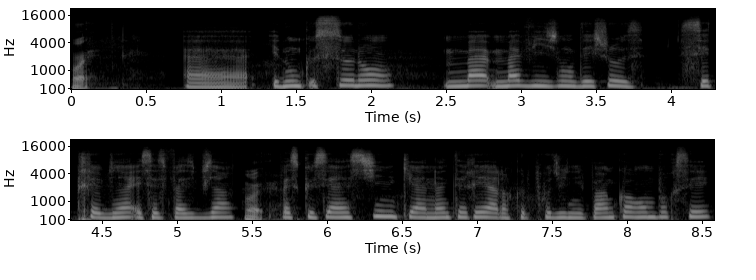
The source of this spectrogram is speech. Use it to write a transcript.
Ouais. Euh, et donc, selon ma, ma vision des choses, c'est très bien et ça se passe bien Ouais. parce que c'est un signe qui a un intérêt alors que le produit n'est pas encore remboursé.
